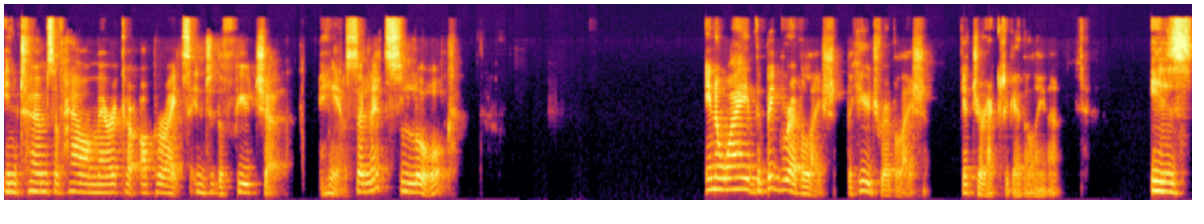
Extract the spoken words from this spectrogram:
in terms of how America operates into the future here. So let's look in a way, the big revelation, the huge revelation, get your act together, Lena, is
